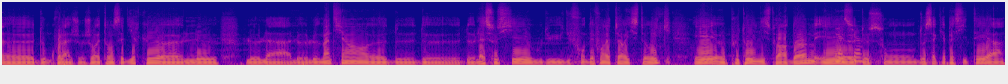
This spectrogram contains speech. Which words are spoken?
donc voilà, j'aurais tendance à dire que le, le, le, maintien de, de, l'associé ou du, du fond, des fondateurs historiques est plutôt une histoire d'homme et de son de sa capacité à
